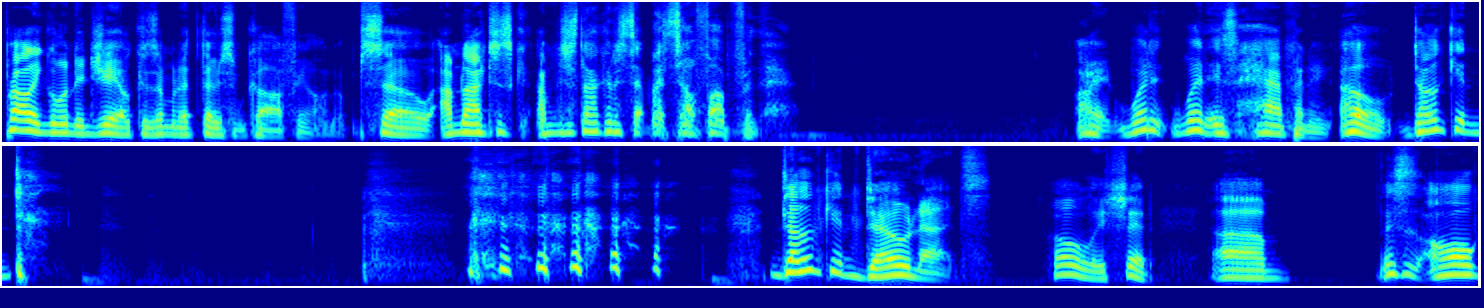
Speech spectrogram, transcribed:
probably going to jail because I'm going to throw some coffee on them. So I'm not just I'm just not going to set myself up for that. All right, what what is happening? Oh, Dunkin' Dunkin' Donuts. Holy shit. Um, this is all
